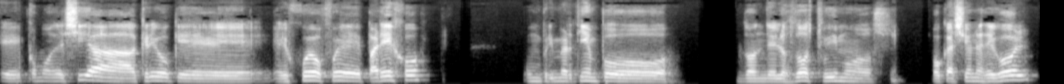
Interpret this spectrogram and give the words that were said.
eh, como decía, creo que el juego fue parejo. Un primer tiempo donde los dos tuvimos ocasiones de gol.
